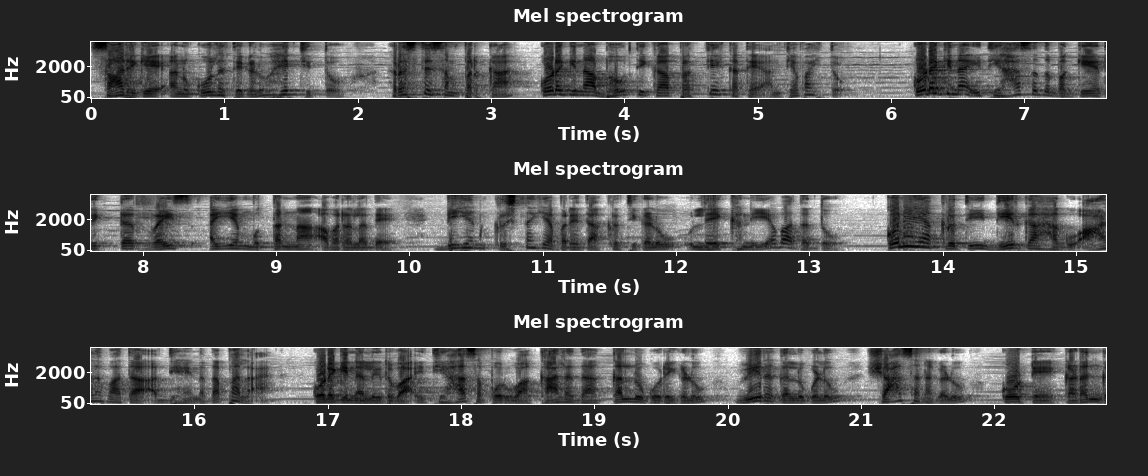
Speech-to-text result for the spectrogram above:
ಸಾರಿಗೆ ಅನುಕೂಲತೆಗಳು ಹೆಚ್ಚಿತ್ತು. ರಸ್ತೆ ಸಂಪರ್ಕ ಕೊಡಗಿನ ಭೌತಿಕ ಪ್ರತ್ಯೇಕತೆ ಅಂತ್ಯವಾಯಿತು. ಕೊಡಗಿನ ಇತಿಹಾಸದ ಬಗ್ಗೆ Richter Rice I M Muthanna ಅವರಲ್ಲದೆ ಡಿಎನ್ ಕೃಷ್ಣಯ್ಯ ಬರೆದ ಕೃತಿಗಳು ಉಲ್ಲೇಖನೀಯವಾದದ್ದು. ಕೊನೆಯ ಕೃತಿ ದೀರ್ಘ ಹಾಗೂ ಆಳವಾದ ಅಧ್ಯಯನದ ಫಲ. ಕೊಡಗಿನಲ್ಲಿರುವ ಇತಿಹಾಸ ಪೂರ್ವ ಕಾಲದ ಕಲ್ಲುಗೋರಿಗಳು, ವೀರಗಲ್ಲುಗಳು, ಶಾಸನಗಳು, ಕೋಟೆ, ಕಡಂಗ,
